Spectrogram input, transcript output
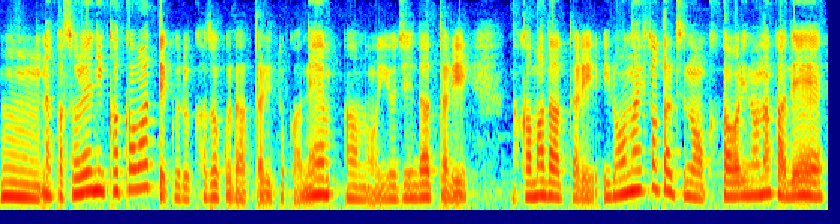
うん、なんかそれに関わってくる家族だったりとかね、あの友人だったり、仲間だったり、いろんな人たちの関わりの中で、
